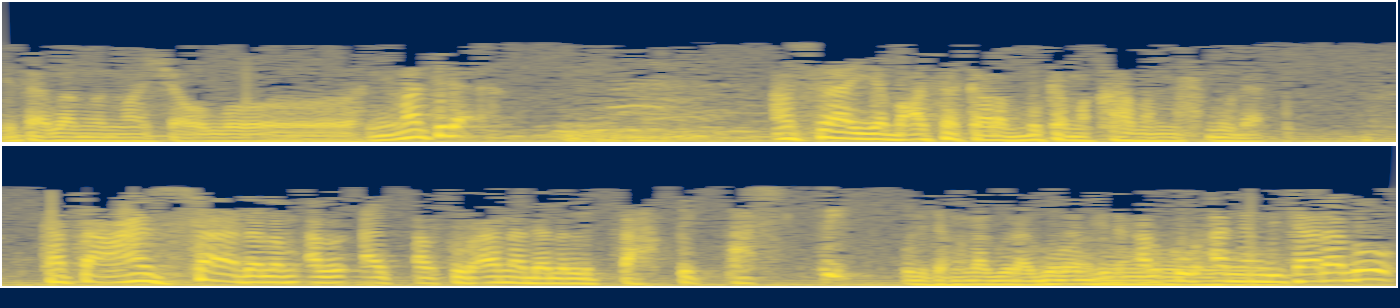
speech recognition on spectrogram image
kita bangun masya Allah. Nikmat tidak? Asa ya ba'asaka rabbuka maqaman mahmuda. Kata asa dalam Al-Quran adalah tahqiq pasti. Udah jangan ragu-ragu lagi. Al-Quran yang bicara bu.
